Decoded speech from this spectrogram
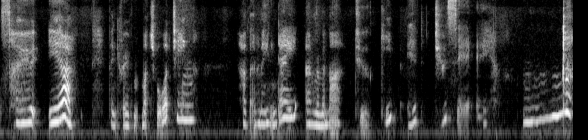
so yeah thank you very much for watching have an amazing day and remember to keep it juicy Mwah.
